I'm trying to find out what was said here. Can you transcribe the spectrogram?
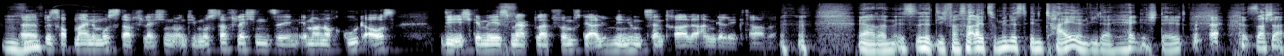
mhm. äh, bis auf meine Musterflächen. Und die Musterflächen sehen immer noch gut aus, die ich gemäß Merkblatt 5 der Aluminiumzentrale angelegt habe. Ja, dann ist äh, die Fassade zumindest in Teilen wiederhergestellt. Sascha,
